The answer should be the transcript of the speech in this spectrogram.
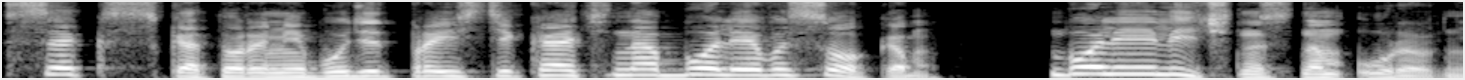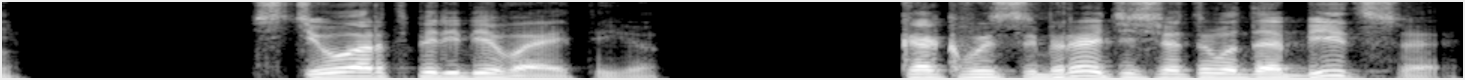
секс с которыми будет проистекать на более высоком, более личностном уровне. Стюарт перебивает ее. «Как вы собираетесь этого добиться?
